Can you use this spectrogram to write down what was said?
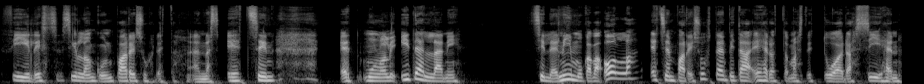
fiilis silloin, kun parisuhdetta ns. etsin, että mulla oli itselläni silleen niin mukava olla, että sen parisuhteen pitää ehdottomasti tuoda siihen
